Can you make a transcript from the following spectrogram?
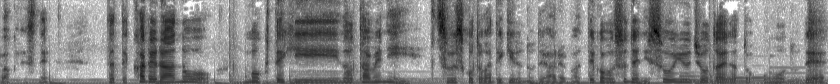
わけですね。だって彼らの目的のために潰すことができるのであれば、っていうかもうすでにそういう状態だと思うので、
